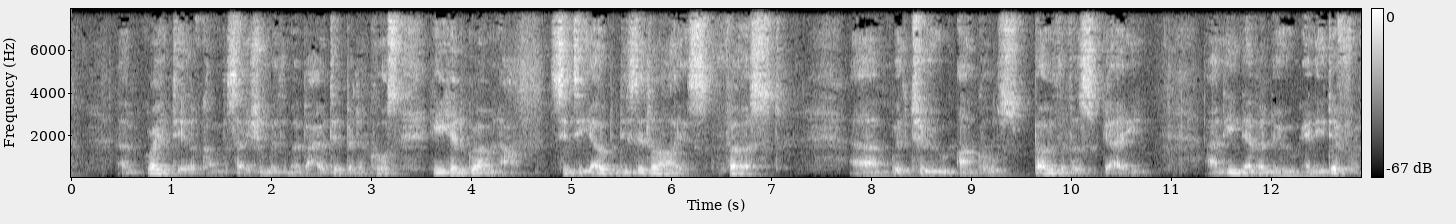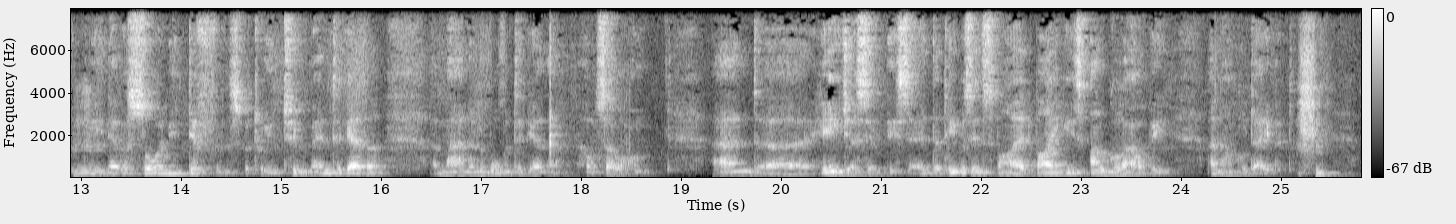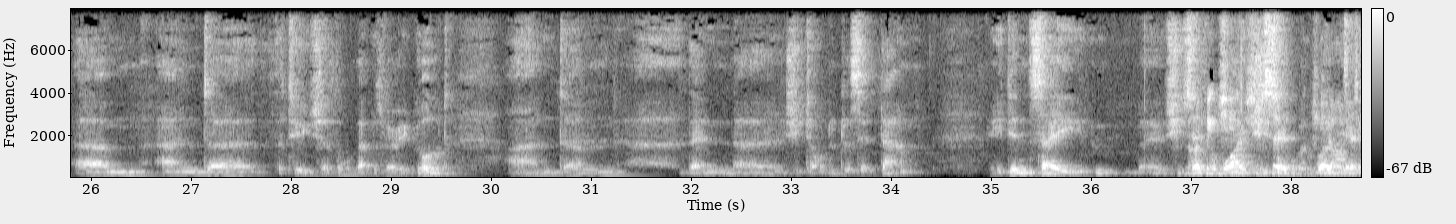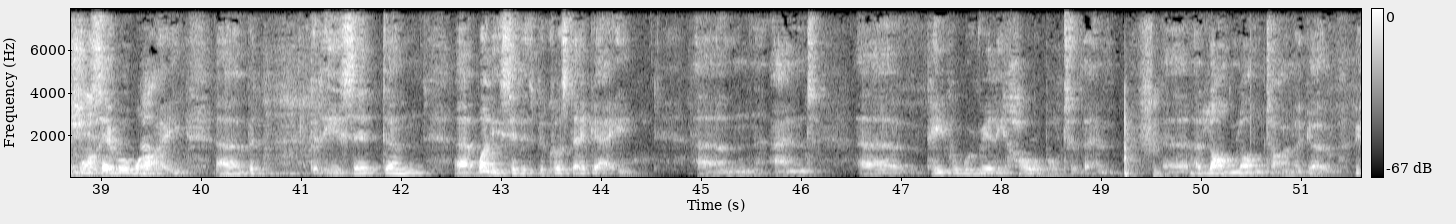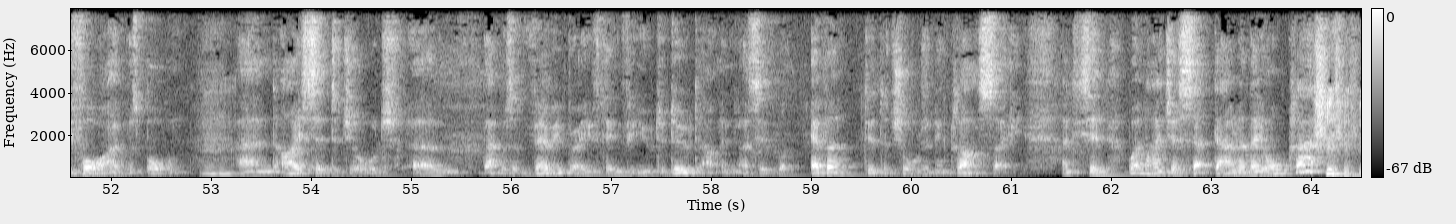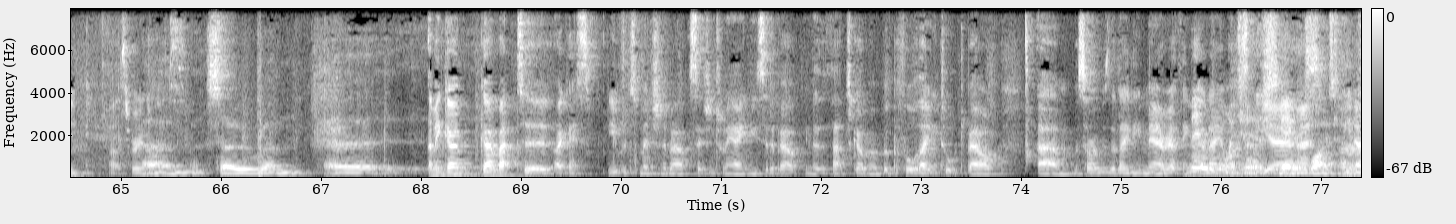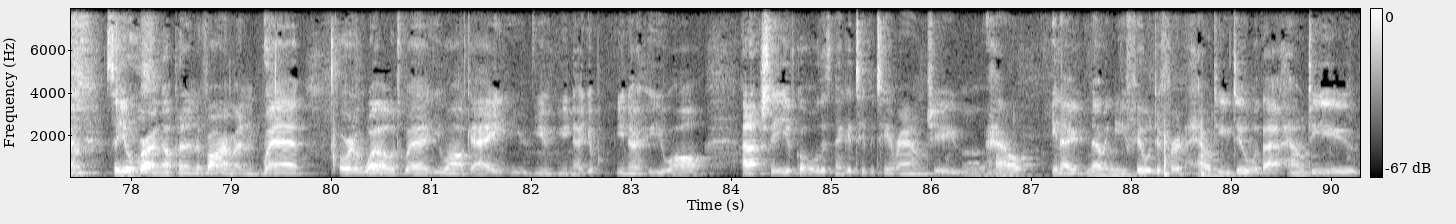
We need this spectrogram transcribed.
a great deal of conversation with him about it, but of course, he had grown up since he opened his little eyes first um, with two uncles, both of us gay, and he never knew any different. Mm. He never saw any difference between two men together, a man and a woman together, or so on. And uh, he just simply said that he was inspired by his Uncle Albie and Uncle David. um, and uh, the teacher thought that was very good. And um, uh, then uh, she told him to sit down. He didn't say, uh, she said, well, why? she- she She, said said, well, she yeah, she why. said, well, why? Uh, but, but he said, um, uh, well, he said it's because they're gay. Um, and uh, people were really horrible to them a long, long time ago, before I was born. Mm. And I said to George, um, that was a very brave thing for you to do, darling. I said, whatever did the children in class say? And he said, well, I just sat down and they all clapped. That's really nice. um, so, um, uh, I mean, going going back to, I guess you just mentioned about Section Twenty Eight, and you said about you know the Thatcher government, but before that you talked about, um, sorry, was the lady Mary? I think her Mary name White, was. yes, yeah, Mary and, White, you know, yes. so you're Yes. growing up in an environment where, or in a world where you are gay, you you you know you you know who you are, and actually you've got all this negativity around you. Mm. How you know knowing you feel different? How do you deal with that? How do you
